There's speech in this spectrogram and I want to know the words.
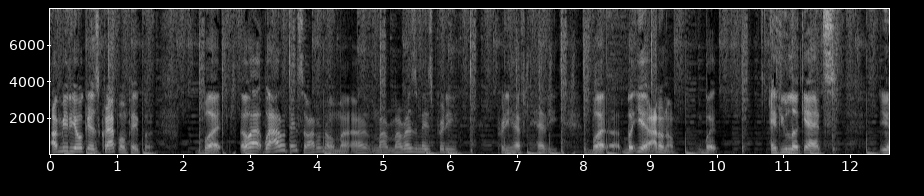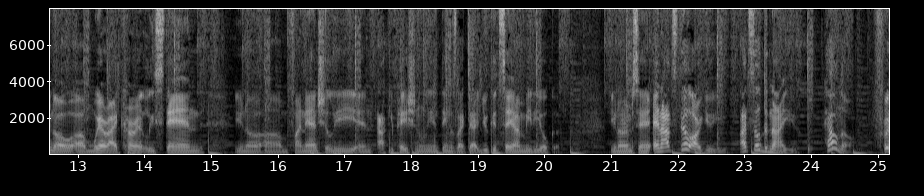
I'm mediocre as crap on paper. But oh I, well, I don't think so. I don't know. My I, my my resume is pretty pretty hef- heavy. But uh, but yeah, I don't know. But if you look at you know um, where I currently stand, you know um, financially and occupationally and things like that, you could say I'm mediocre. You know what I'm saying? And I'd still argue you. I'd still deny you. Hell no. you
